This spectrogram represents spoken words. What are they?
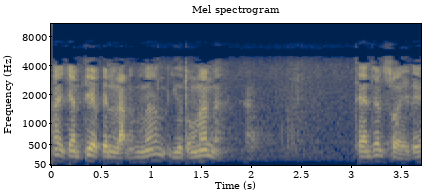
ให้จันเตี้ยเป็นหลักนั้นอยู่ตรงนั้นน่ะแทนจันสวยเด้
